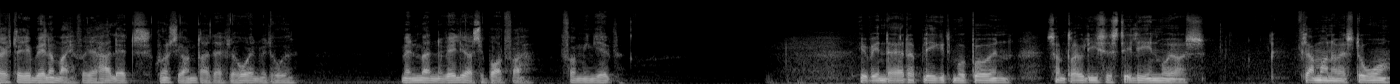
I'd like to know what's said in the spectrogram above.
efter jeg melder mig, for jeg har let kunstig åndedræt efter HN-metoden. Men man vælger at se bort fra, fra min hjælp. Jeg venter af der blikket mod båden, som drev lige så stille ind mod os. Flammerne var store,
